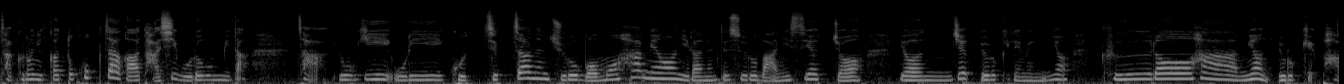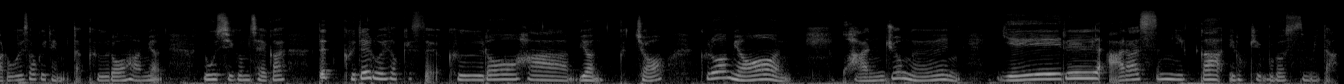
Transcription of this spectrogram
자, 그러니까 또 혹자가 다시 물어봅니다. 자, 여기 우리 곧 즉자는 주로 뭐뭐 하면이라는 뜻으로 많이 쓰였죠. 연즉 이렇게 되면요. 그러하면 이렇게 바로 해석이 됩니다. 그러하면 요 지금 제가 뜻 그대로 해석했어요. 그러하면 그쵸? 그러면 관중은 예를 알았습니까? 이렇게 물었습니다.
